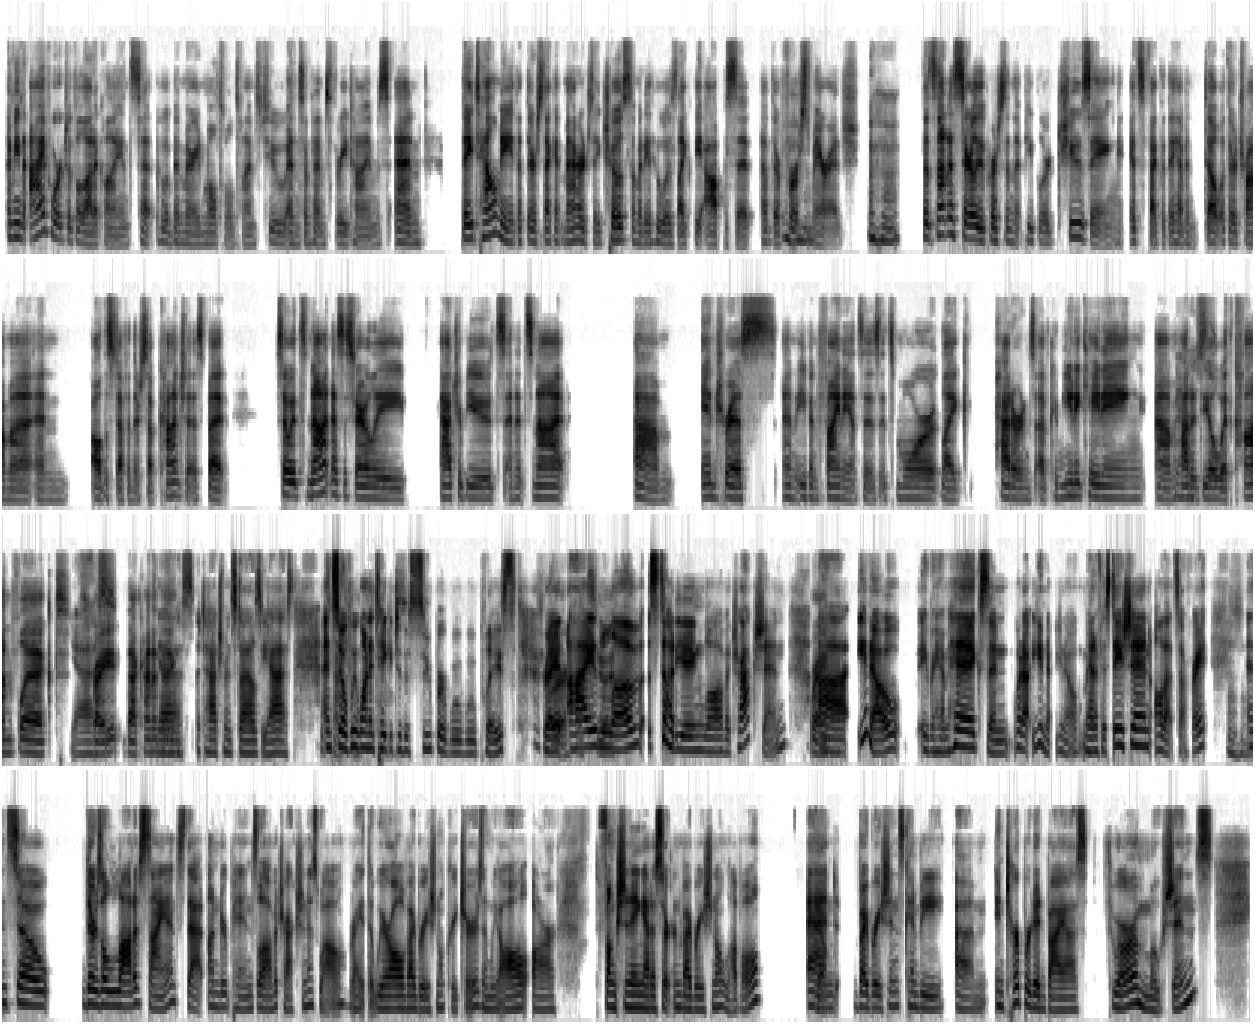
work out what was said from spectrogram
I mean, I've worked with a lot of clients who have been married multiple times, two and sometimes three times. And they tell me that their second marriage, they chose somebody who was like the opposite of their 1st Mhm. marriage. mm-hmm. So it's not necessarily the person that people are choosing, it's the fact that they haven't dealt with their trauma and all the stuff in their subconscious. But so it's not necessarily attributes and it's not um interests and even finances. It's more like patterns of communicating, um, how to deal with conflict, yes right? That kind of thing. yes attachment styles yes and so if we want to take it to the super woo woo place right i love studying law of attraction Right. uh you know abraham hicks and what you know you know manifestation all that stuff right Mhm. And so there's a lot of science that underpins law of attraction as well, right? That we're all vibrational creatures and we all are functioning at a certain vibrational level. Yeah. And vibrations can be um, interpreted by us through our emotions.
